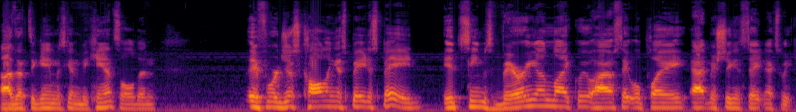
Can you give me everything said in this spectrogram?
uh, that the game is going to be canceled. And if we're just calling a spade a spade, it seems very unlikely Ohio State will play at Michigan State next week.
